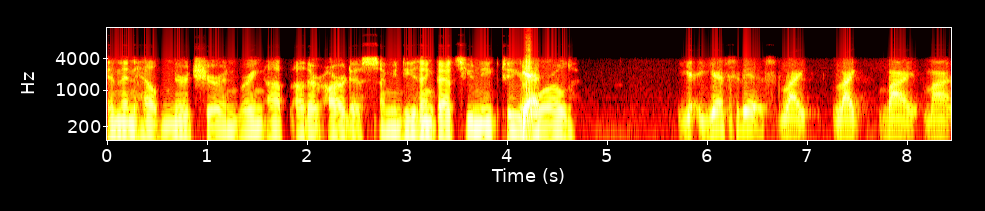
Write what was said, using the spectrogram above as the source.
and then help nurture and bring up other artists. I mean, do you think that's unique to your yes. world? Y- yes, it is. Like like my my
